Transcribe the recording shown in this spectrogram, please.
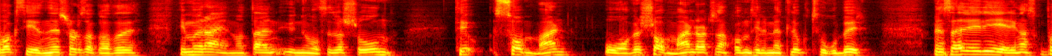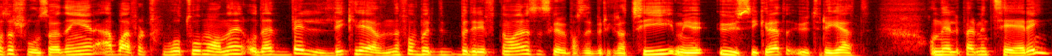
og vaksiner, så har du sagt at vi må regne med at det er en unormal situasjon til sommeren, over sommeren. Det har vært snakk om til og med til oktober. Mens regjeringas kompensasjonsordninger er bare for to og to måneder. Og det er veldig krevende for bedriftene våre. Så skriver vi passe byråkrati, mye usikkerhet og utrygghet. Og når det gjelder permittering,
